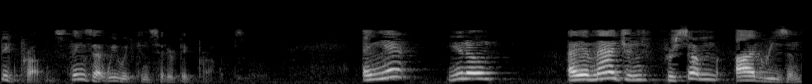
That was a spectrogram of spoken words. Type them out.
big problems, things that we would consider big problems. And yet, you know, I imagined for some odd reason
